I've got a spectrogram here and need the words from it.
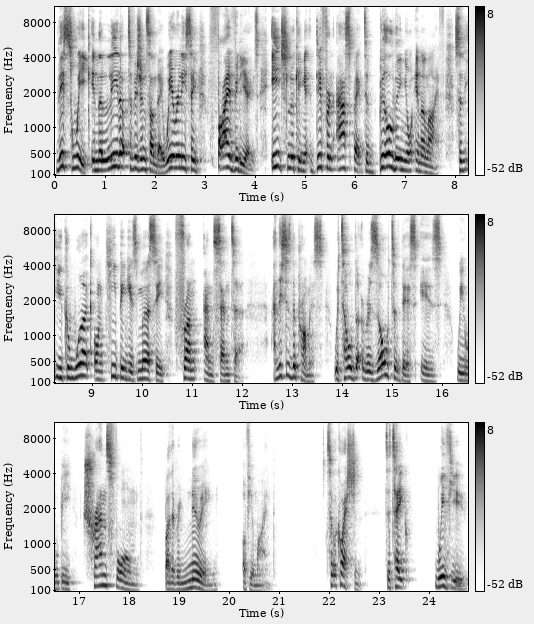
this week in the lead up to Vision Sunday, we're releasing five videos, each looking at a different aspect of building your inner life so that you can work on keeping His mercy front and center. And this is the promise. We're told that a result of this is we will be transformed by the renewing of your mind. So, a question to take with you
